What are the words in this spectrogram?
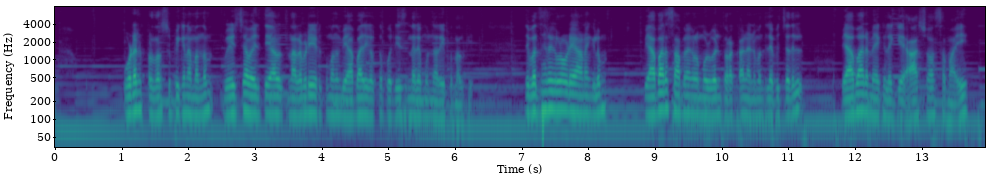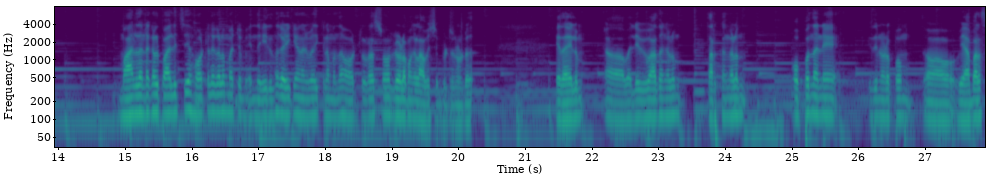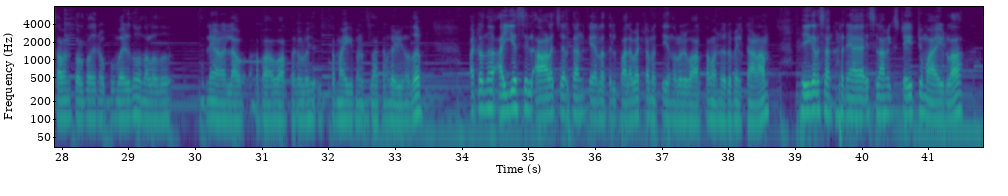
ഉടൻ പ്രദർശിപ്പിക്കണമെന്നും വീഴ്ച വരുത്തിയാൽ നടപടിയെടുക്കുമെന്നും വ്യാപാരികൾക്ക് പോലീസ് ഇന്നലെ മുന്നറിയിപ്പ് നൽകി. നിബന്ധനകളോടെയാണെങ്കിലും വ്യാപാര സ്ഥാപനങ്ങൾ മുഴുവൻ തുറക്കാൻ അനുമതി ലഭിച്ചതിൽ വ്യാപാര മേഖലയ്ക്ക് ആശ്വാസമായി. മാനദണ്ഡങ്ങൾ പാലിച്ച് ഹോട്ടലുകളും മറ്റും ഇന്ന് ഇരുന്ന് കഴിക്കാൻ അനുവദിക്കണമെന്ന് ഹോട്ടൽ റെസ്റ്റോറന്റ് ഉടമകൾ ആവശ്യപ്പെട്ടിട്ടുണ്ട്. ഏതായാലും വലിയ വിവാദങ്ങളും തർക്കങ്ങളും ഒപ്പം തന്നെ ഇതിനോടൊപ്പം വ്യാപാര സ്ഥാപനം തുറന്നതിനൊപ്പം വരുന്നു എന്നുള്ളത് തന്നെയാണ് എല്ലാ വാർത്തകൾ വ്യക്തമായി മനസ്സിലാക്കാൻ കഴിയുന്നത്. മറ്റൊന്ന് ഐ എസിൽ ആളെ ചേർക്കാൻ കേരളത്തിൽ പലവട്ടം എത്തി എന്നുള്ളൊരു വാർത്ത മനോരമയിൽ കാണാം. ഭീകര സംഘടനയായ ഇസ്ലാമിക് സ്റ്റേറ്റുമായുള്ള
